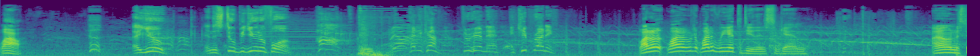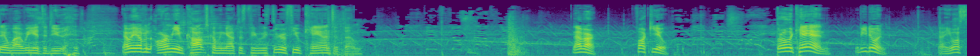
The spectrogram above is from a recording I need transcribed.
Wow. Hey, you! In the stupid uniform! Head come through here, man, and keep running. Why don't why why did we have to do this again? I don't understand why we had to do this. now we have an army of cops coming after us because we threw a few cans at them. Never. Fuck you. Throw the can. What are you doing? No, he wants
